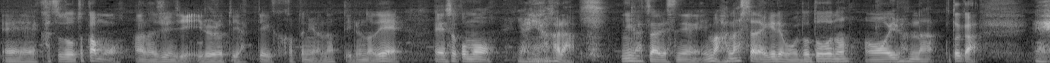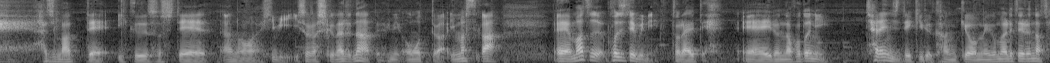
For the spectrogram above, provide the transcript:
えー、活動とかもあの順次いろいろとやっていくことにはなっているので、え、そこもやりながら2月はですね今話しただけでも怒涛のいろんなことが、え、始まっていくそしてあの日々忙しくなるなというふうに思ってはいますが、え、まずポジティブに捉えて、え、いろんなことにチャレンジできる環境を恵まれてるなと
